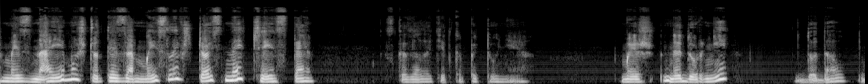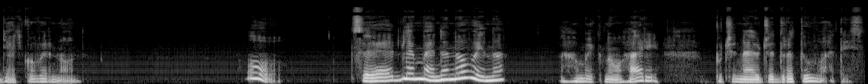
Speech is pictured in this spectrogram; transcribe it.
Ми знаємо, що ти замислив щось нечисте, сказала тітка Петунія. Ми ж не дурні, додав дядько Вернон. О, це для мене новина, гмикнув Гаррі, починаючи дратуватись.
